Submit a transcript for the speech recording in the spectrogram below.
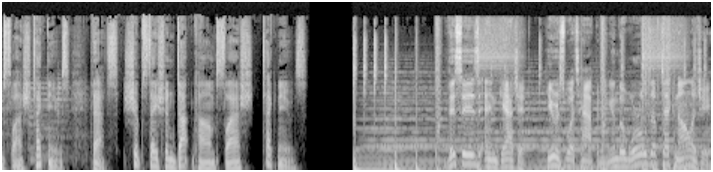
slash tech news. That's shipstation.com slash tech news. This is Engadget. Here's what's happening in the world of technology.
